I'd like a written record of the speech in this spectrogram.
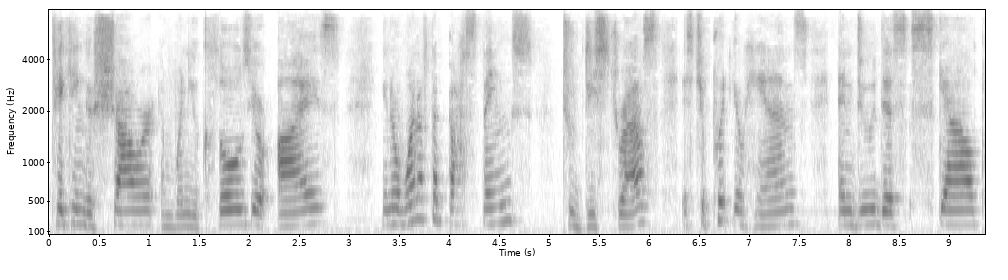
taking a shower, and when you close your eyes, you know, one of the best things to de-stress is to put your hands and do this scalp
